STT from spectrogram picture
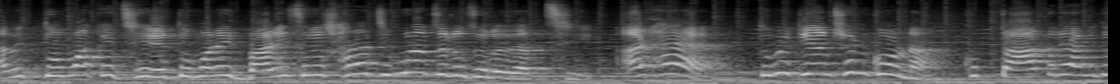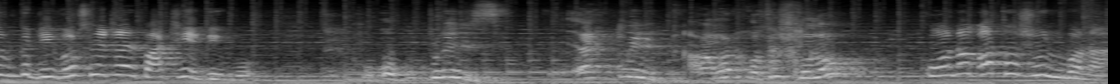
আমি তোমাকে ছেড়ে তোমার এই বাড়ি ছেড়ে সারা জীবনের জন্য চলে যাচ্ছি। আর হ্যাঁ তুমি টেনশন করো না খুব তাড়াতাড়ি আমি তোমাকে ডিভোর্স লেটার পাঠিয়ে দিব। প্লিজ এক মিনিট, আমার কথা শোনো। কোনো কথা শুনব না।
